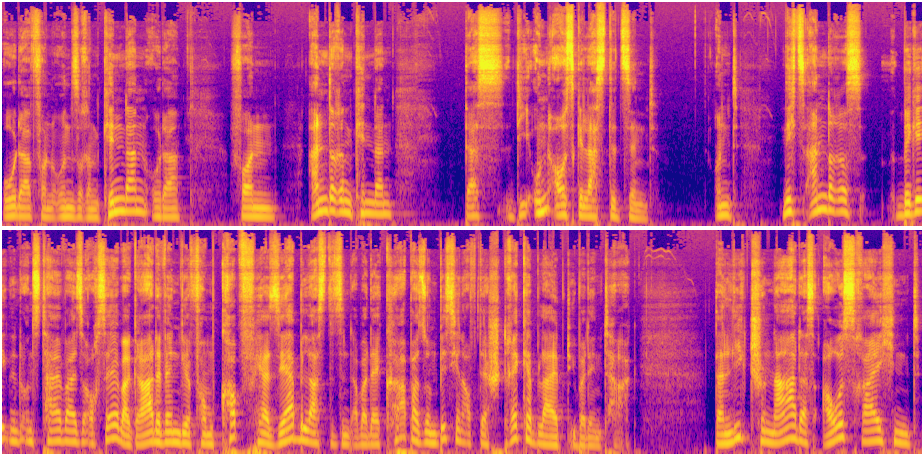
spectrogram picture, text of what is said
oder von unseren Kindern oder von anderen Kindern, dass die unausgelastet sind. Und nichts anderes begegnet uns teilweise auch selber, gerade wenn wir vom Kopf her sehr belastet sind, aber der Körper so ein bisschen auf der Strecke bleibt über den Tag. Dann liegt schon nahe, dass ausreichend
